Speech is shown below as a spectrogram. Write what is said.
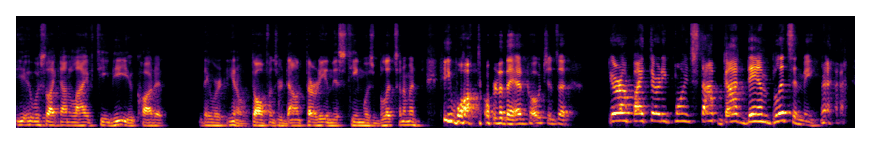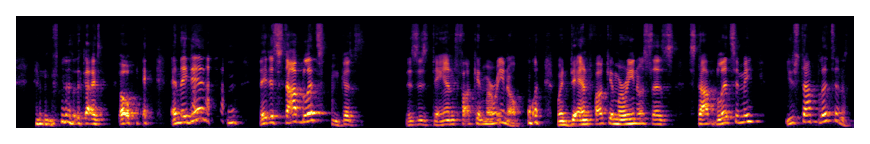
it was like on live TV, you caught it. They were, you know, Dolphins were down 30 and this team was blitzing them. And he walked over to the head coach and said, You're up by 30 points. Stop goddamn blitzing me. And the guys, okay. And they did. they just stopped blitzing because this is Dan fucking Marino. when Dan fucking Marino says, stop blitzing me, you stop blitzing him.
